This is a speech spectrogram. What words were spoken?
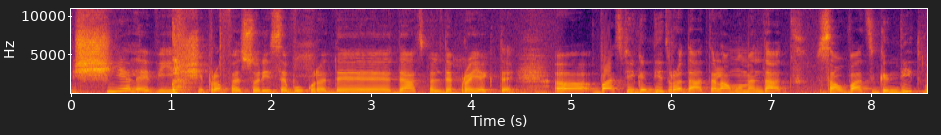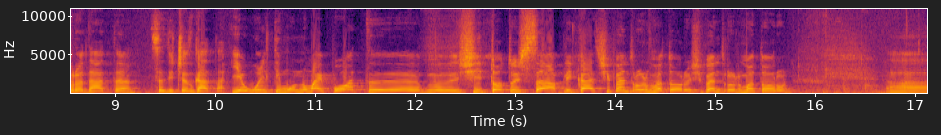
și elevii și profesorii se bucură de, de astfel de proiecte. Uh, v-ați fi gândit vreodată la un moment dat sau v-ați gândit vreodată să ziceți gata, e ultimul, nu mai pot uh, și totuși să aplicați și pentru următorul și pentru următorul? Uh,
